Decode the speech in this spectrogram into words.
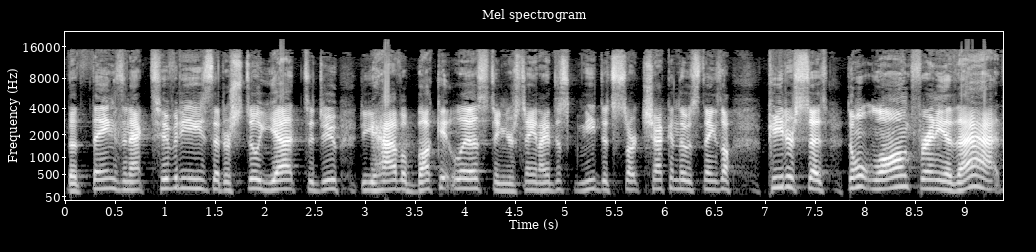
the things and activities that are still yet to do? Do you have a bucket list and you're saying, I just need to start checking those things off? Peter says, Don't long for any of that.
